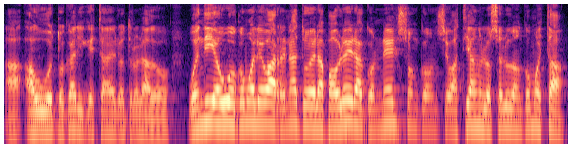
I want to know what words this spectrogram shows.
a, Hugo Tocali que está del otro lado. Buen día Hugo, ¿cómo le va? Renato de la Paulera, con Nelson, con Sebastián, lo saludan, ¿cómo está?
